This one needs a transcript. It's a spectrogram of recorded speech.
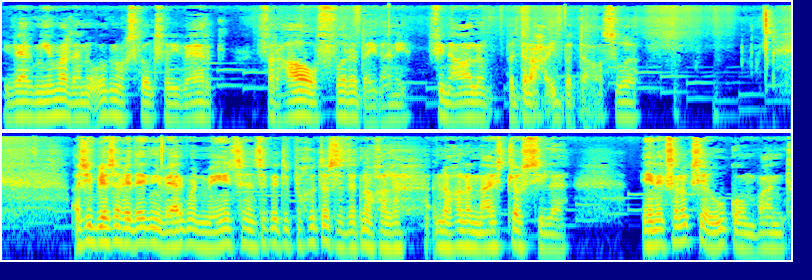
die werknemer dan ook nog skuld vir die werk verhaal voordat hy dan die finale bedrag uitbetaal. So as jy besigheid het en jy werk met mense en sulke tipe goeders, is dit nog hulle nog hulle nice klousule. En ek sal ook sê hoekom want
